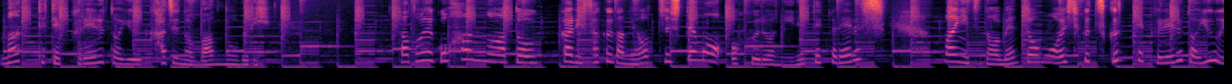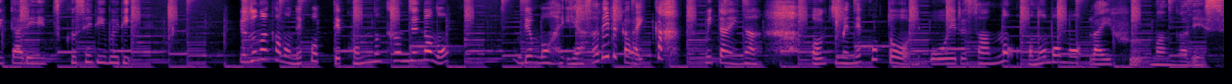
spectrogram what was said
待っててくれるという家事の万能ぶり。たとえご飯の後うっかり柵が寝落ちしてもお風呂に入れてくれるし毎日のお弁当も美味しく作ってくれるという至り尽くせりぶり。世の中の猫ってこんな感じなの？でも癒されるからいっかみたいな大きめ猫と OL さんのほのぼのライフ漫画です。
